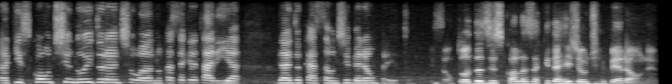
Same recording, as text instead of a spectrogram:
para que isso continue durante o ano com a Secretaria da Educação de Ribeirão Preto. E são todas escolas aqui da região de Ribeirão, né?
